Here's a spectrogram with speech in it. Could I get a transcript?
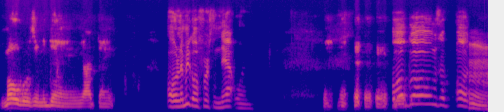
moguls in the game, I think. Oh, let me go first on that one. moguls of oh, hmm.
